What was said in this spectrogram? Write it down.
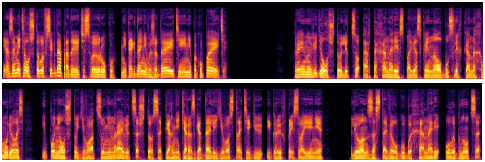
Я заметил, что вы всегда продаете свою руку, никогда не выжидаете и не покупаете». Крейн увидел, что лицо Арта Ханари с повязкой на лбу слегка нахмурилось, и понял, что его отцу не нравится, что соперники разгадали его стратегию игры в присвоение. Леон заставил губы Ханари улыбнуться.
